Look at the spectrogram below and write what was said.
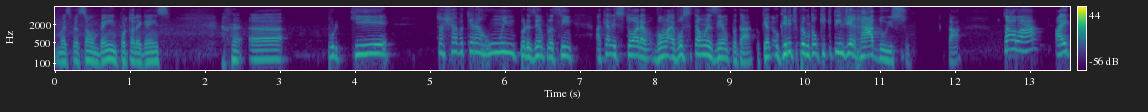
uma expressão bem porto-alegrense, uh, porque tu achava que era ruim, por exemplo, assim, aquela história, vamos lá, eu vou citar um exemplo, tá? Porque eu queria te perguntar o que, que tem de errado isso, tá? Tá lá, aí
